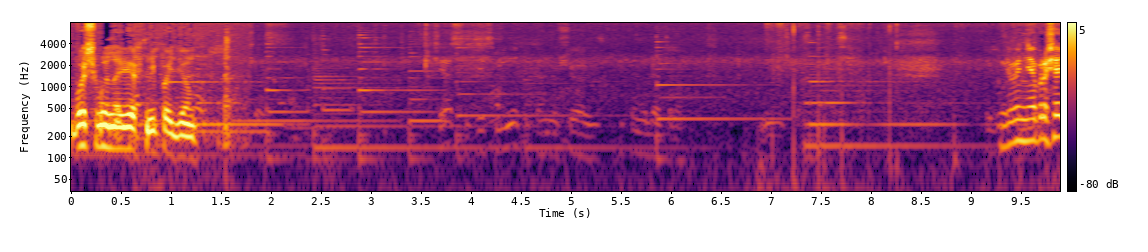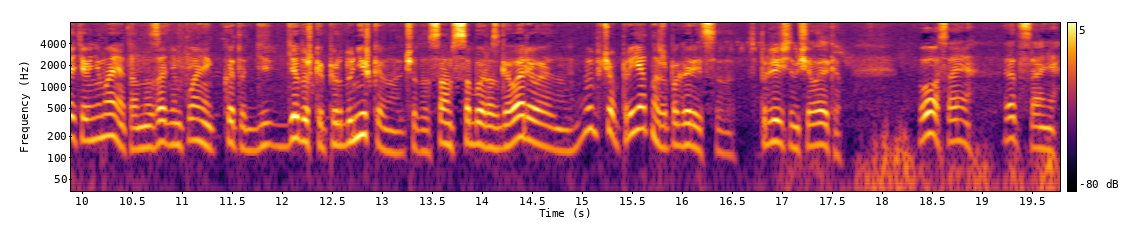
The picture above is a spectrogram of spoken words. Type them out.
больше мы наверх не пойдем. Обращайте внимания, там на заднем плане какой-то де- дедушка-пердунишка ну, что-то сам с собой разговаривает. Ну, что, приятно же поговорить с, с приличным человеком. О, Саня, это Саня.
